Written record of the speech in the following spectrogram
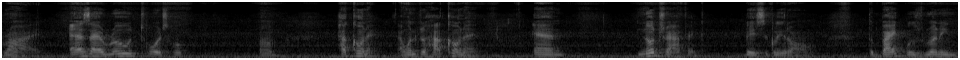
ride. As I rode towards um, Hakone, I went to Hakone, and no traffic, basically at all. The bike was running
